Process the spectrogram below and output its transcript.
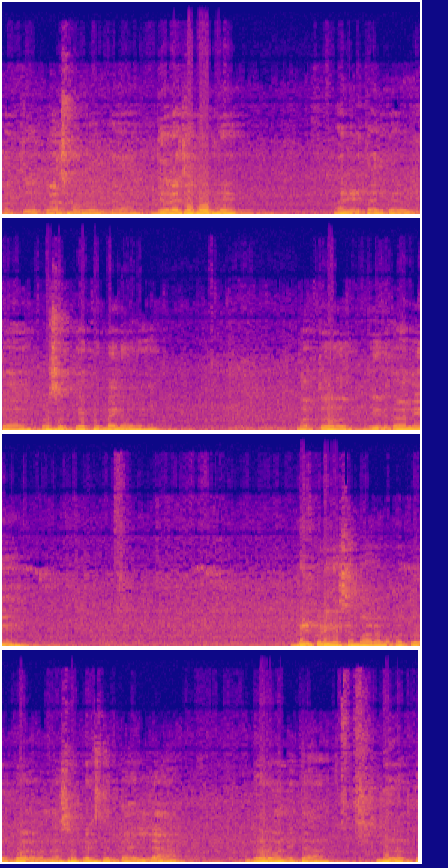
ಮತ್ತು ಟ್ರಾನ್ಸ್ಪೋರ್ಟ್ ಆದಂಥ ದೇವರಾಜ ಗೌಡ್ರೆ ಆಡಳಿತಾಧಿಕಾರಿ ಅಂತ ಪ್ರೊಫೆಸರ್ ಕೆ ತಿಮ್ಮಯ್ಯನವರೇ ಮತ್ತು ವಿವಿಧಾನೆ ಬೀಳ್ಕೊಡುಗೆ ಸಮಾರಂಭ ಮತ್ತು ಗೌರವವನ್ನು ಸ್ವೀಕರಿಸಿದಂಥ ಎಲ್ಲ ಗೌರವಾನ್ವಿತ ನಿವೃತ್ತ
